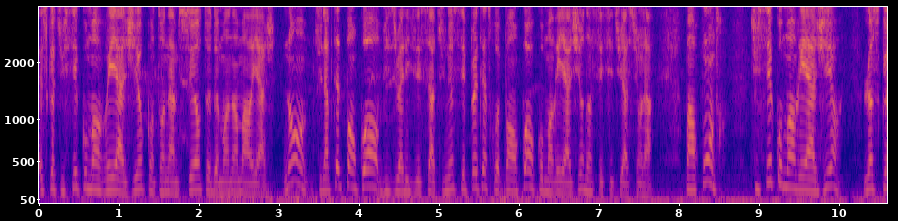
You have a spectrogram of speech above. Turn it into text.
Est-ce que tu sais comment réagir quand ton âme sœur te demande un mariage? Non, tu n'as peut-être pas encore visualisé ça. Tu ne sais peut-être pas encore comment réagir dans ces situations-là. Par contre, tu sais comment réagir lorsque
